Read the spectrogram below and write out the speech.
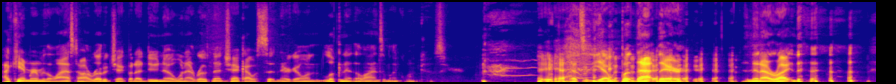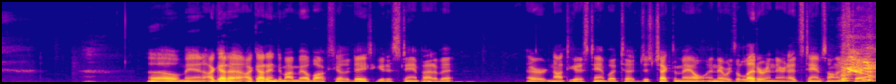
I can't remember the last time I wrote a check, but I do know when I wrote that check, I was sitting there going, looking at the lines. I'm like, what goes here? yeah. That's it. Yeah, we put that there, and then I write. Oh man, I got a I got into my mailbox the other day to get a stamp out of it, or not to get a stamp, but to just check the mail, and there was a letter in there. It had stamps on it and stuff.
